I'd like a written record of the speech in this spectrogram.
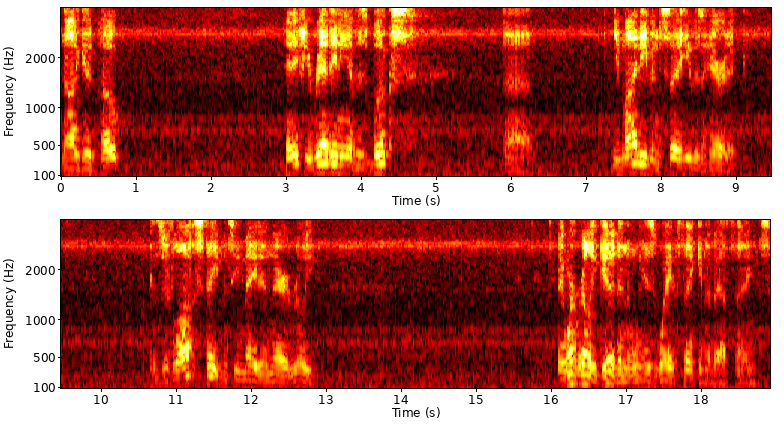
not a good pope. And if you read any of his books, uh, you might even say he was a heretic. Because there's a lot of statements he made in there that really they weren't really good in his way of thinking about things.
